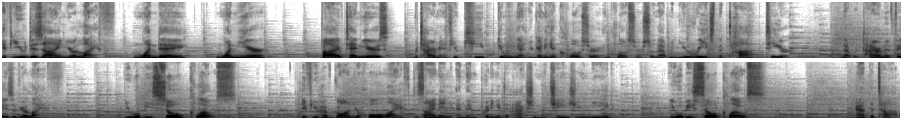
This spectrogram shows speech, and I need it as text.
If you design your life one day, one year, five, ten years, retirement. If you keep doing that, you're going to get closer and closer so that when you reach the top tier, that retirement phase of your life, you will be so close if you have gone your whole life designing and then putting into action the change you need. You will be so close at the top,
